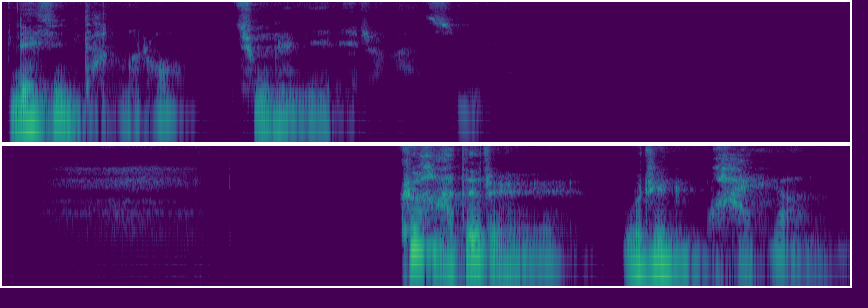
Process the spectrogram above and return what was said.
뇌진탕으로 죽는 일이 일어났습니다. 그 아들을 우리는 과연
